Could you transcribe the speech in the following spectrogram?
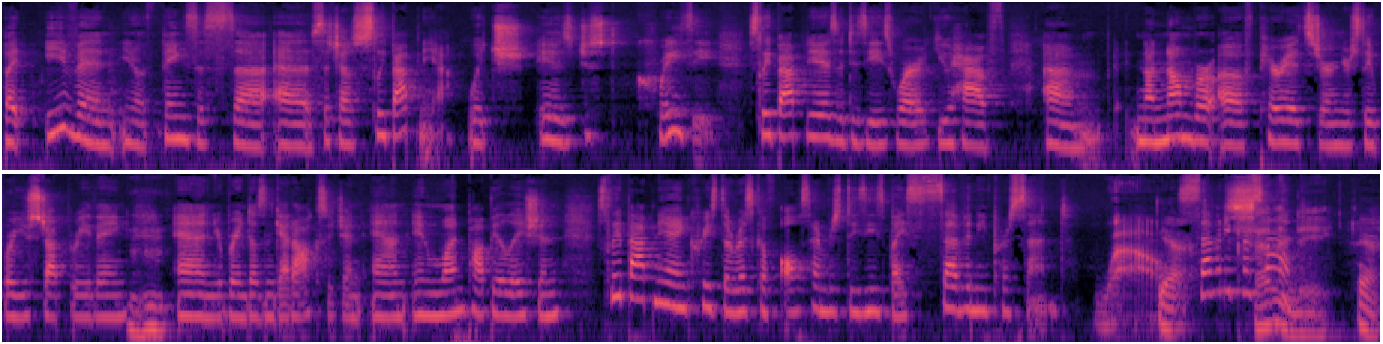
but even you know things as, uh, as such as sleep apnea, which is just crazy. Sleep apnea is a disease where you have um, a number of periods during your sleep where you stop breathing mm-hmm. and your brain doesn't get oxygen. And in one population, sleep apnea increased the risk of Alzheimer's disease by 70%. Wow. Yeah. 70%. 70. Yeah.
